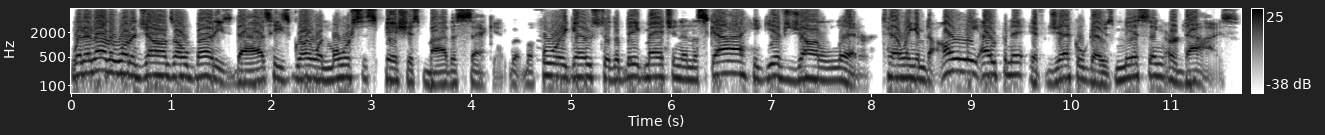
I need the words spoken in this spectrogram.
When another one of John's old buddies dies, he's growing more suspicious by the second. But before he goes to the big mansion in the sky, he gives John a letter, telling him to only open it if Jekyll goes missing or dies.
